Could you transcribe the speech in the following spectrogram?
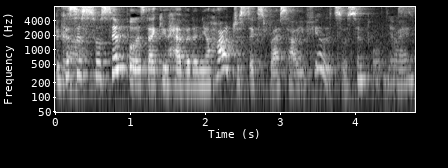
Because yeah. it's so simple. It's like you have it in your heart, just express how you feel. It's so simple, yes. right?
